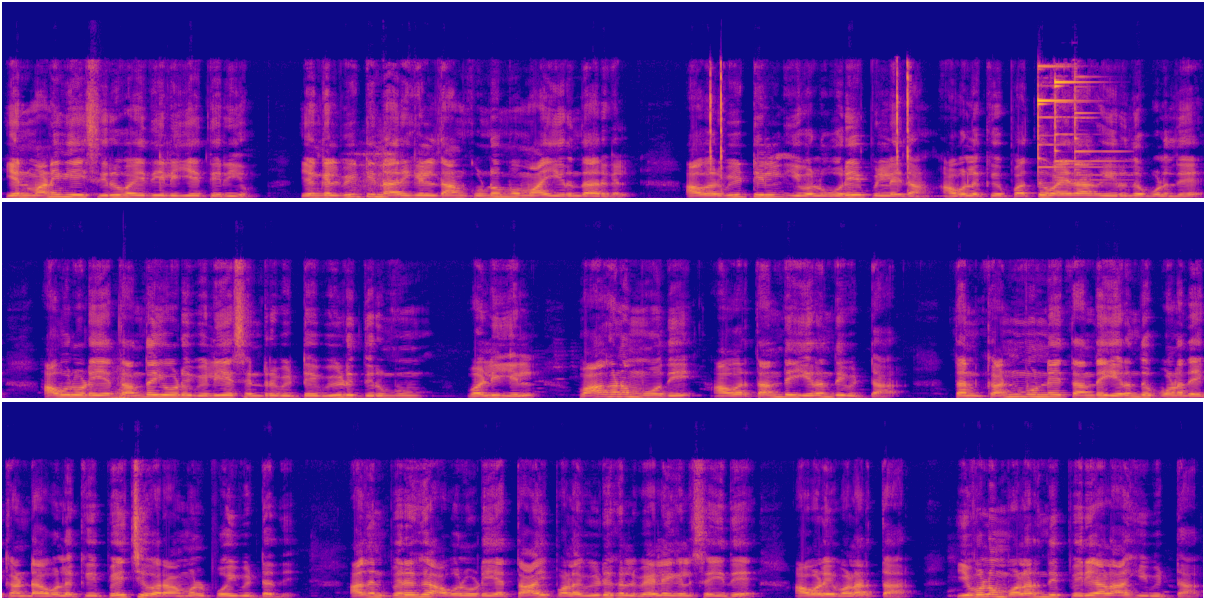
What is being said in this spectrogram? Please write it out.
என் மனைவியை சிறு வயதிலேயே தெரியும். எங்கள் வீட்டின் அருகில்தான் குடும்பமாய் இருந்தார்கள். அவர் வீட்டில் இவள் ஒரே பிள்ளைதான். அவளுக்கு பத்து வயதாக இருந்த பொழுது அவளுடைய தந்தையோடு வெளியே சென்றுவிட்டு வீடு திரும்பும் வழியில் வாகனம் மோதி அவர் தந்தை இறந்து விட்டார். தன் கண் முன்னே தந்தை இறந்து போனதை கண்ட அவளுக்கு பேச்சு வராமல் போய்விட்டது. அதன் பிறகு அவளுடைய தாய் பல வீடுகள் வேலைகள் செய்து அவளை வளர்த்தார். இவளும் வளர்ந்து பெரியாளாகிவிட்டாள்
